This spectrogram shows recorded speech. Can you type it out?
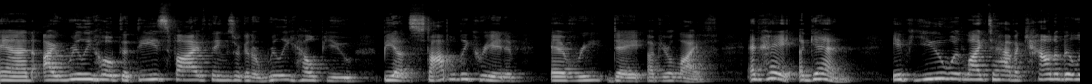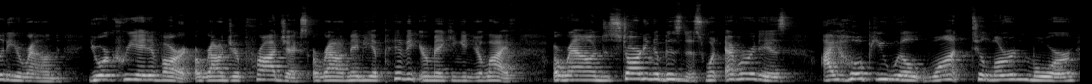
And I really hope that these five things are going to really help you be unstoppably creative every day of your life. And hey, again, if you would like to have accountability around your creative art, around your projects, around maybe a pivot you're making in your life, around starting a business, whatever it is, I hope you will want to learn more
